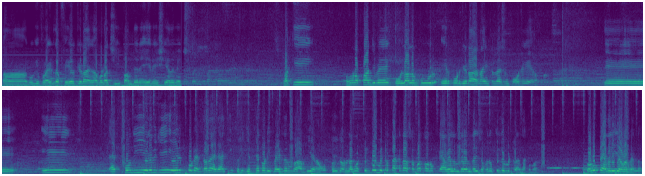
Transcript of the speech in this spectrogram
ਤਾਂ ਕਿਉਂਕਿ ਫਲਾਈਟ ਦਾ ਫੇਅਰ ਜਿਹੜਾ ਹੈਗਾ ਬੜਾ ਚੀਪ ਆਉਂਦੇ ਨੇ 에ਅਰ ਏਸ਼ੀਆ ਦੇ ਵਿੱਚ। ਬਾਕੀ ਹੁਣ ਆਪਾਂ ਜਿਵੇਂ ਕੋਲਾਲੰਪੁਰ 에ਅਰਪੋਰਟ ਜਿਹੜਾ ਹੈ ਨਾ ਇੰਟਰਨੈਸ਼ਨਲ ਪਹੁੰਚ ਗਏ ਹਾਂ ਆਪਾਂ। ਤੇ ਇਹ ਇੱਥੋਂ ਦੀ ਇਹਦੇ ਵਿੱਚ ਇਹ 에ਅਰਪੋਰਟ ਇਦਾਂ ਦਾ ਹੈਗਾ ਕਿ ਤੁਸੀਂ ਜਿੱਥੇ ਤੁਹਾਡੀ ਫਲਾਈਟ ਤੁਹਾਨੂੰ ਉਤਾਰਦੀ ਹੈ ਨਾ, ਉੱਥੋਂ ਹੀ ਤੁਹਾਨੂੰ ਲਗਭਗ ਕਿਲੋਮੀਟਰ ਤੱਕ ਦਾ ਸਫ਼ਰ ਤੁਹਾਨੂੰ ਪੈਦਲ ਅੰਦਰ ਅੰਦਰ ਹੀ ਸਮਝ ਲਓ ਕਿਲੋਮੀਟਰ ਹੈ ਲਗਭਗ। ਤੁਹਾਨੂੰ ਪੈਦਲ ਹੀ ਜਾਣਾ ਪੈਂਦਾ।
